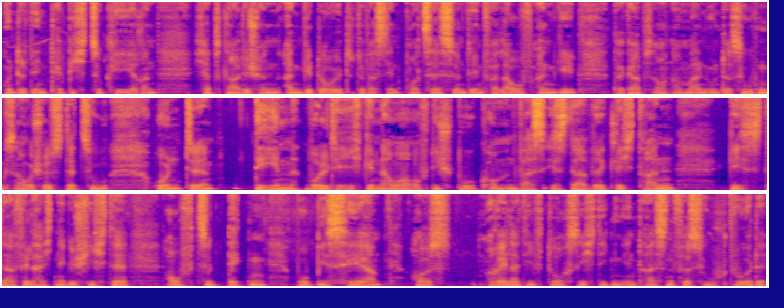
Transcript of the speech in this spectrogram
unter den Teppich zu kehren. Ich habe es gerade schon angedeutet, was den Prozess und den Verlauf angeht. Da gab es auch noch mal einen Untersuchungsausschuss dazu und äh, dem wollte ich genauer auf die Spur kommen. Was ist da wirklich dran? Ist da vielleicht eine Geschichte aufzudecken, wo bisher aus relativ durchsichtigen Interessen versucht wurde,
